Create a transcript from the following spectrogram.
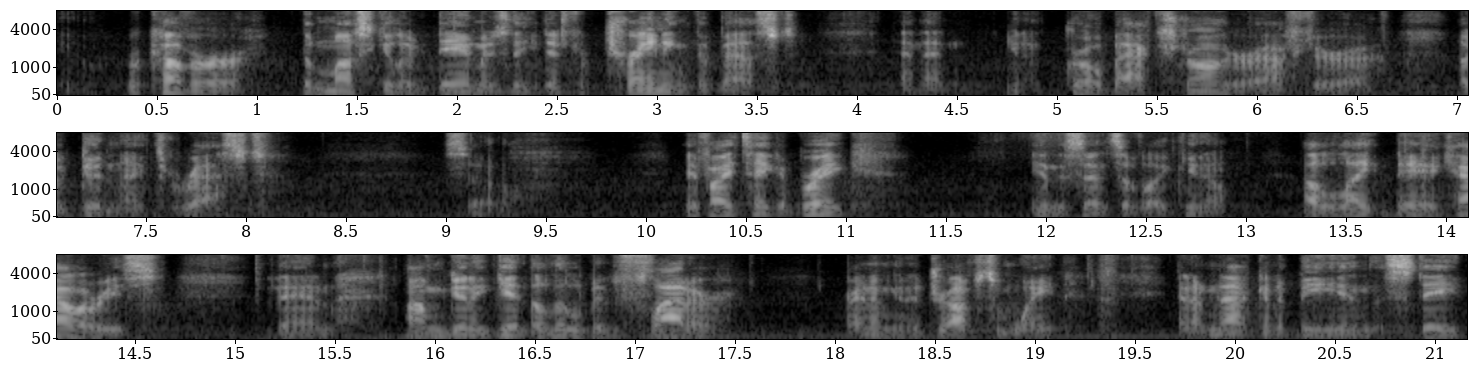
you know, recover the muscular damage that you did from training the best and then you know, grow back stronger after a, a good night's rest. So if I take a break in the sense of like, you know, a light day of calories, then I'm to get a little bit flatter, right? I'm to drop some weight and I'm not to be in the state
